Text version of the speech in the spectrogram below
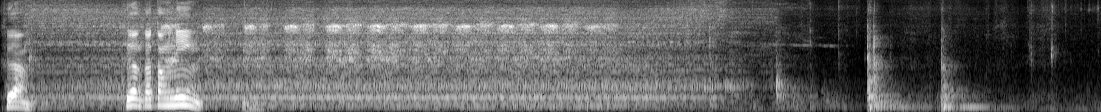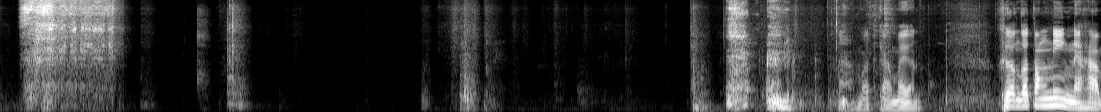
เครื่อง เครื่องก็ต้องนิ่งอะวัดกลางไปก่อน เครื่องก็ต้องนิ่งนะครับ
